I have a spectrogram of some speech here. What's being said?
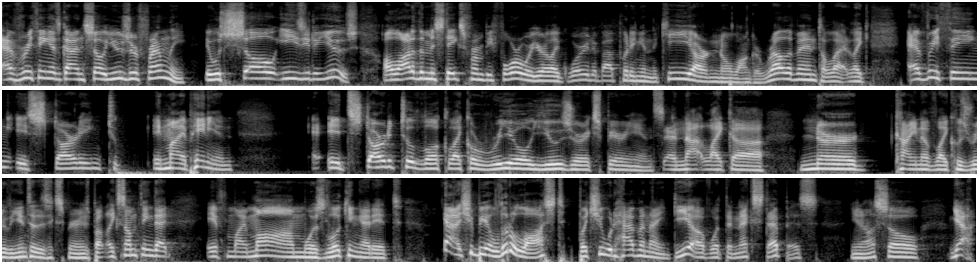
Everything has gotten so user friendly. It was so easy to use. A lot of the mistakes from before where you're like worried about putting in the key are no longer relevant. Like everything is starting to, in my opinion, it started to look like a real user experience and not like a nerd kind of like who's really into this experience, but like something that if my mom was looking at it, yeah, I should be a little lost, but she would have an idea of what the next step is, you know? So, yeah,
